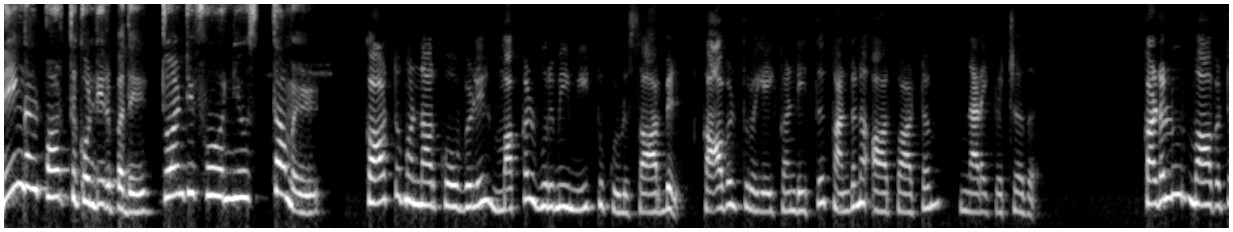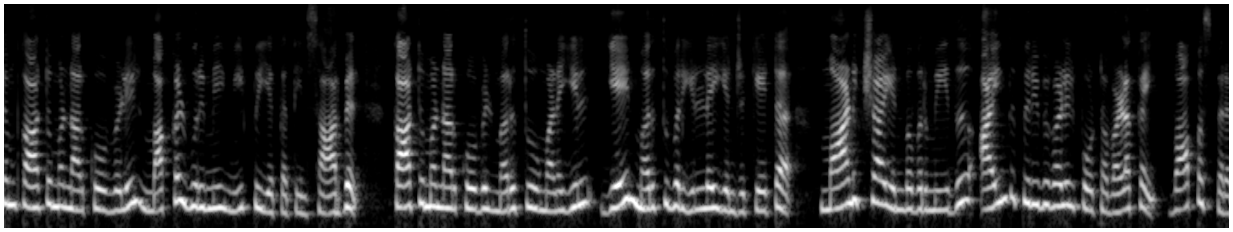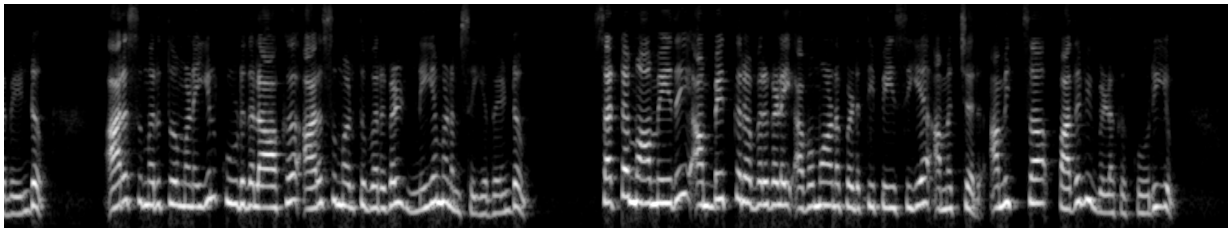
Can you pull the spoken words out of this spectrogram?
நீங்கள் பார்த்து கொண்டிருப்பது twenty four news Tamil. Kattumannar கோவிலில் மக்கள் உரிமை மீட்புக் குழு சார்பில் காவல்துறையை கண்டித்து கண்டன ஆர்ப்பாட்டம் நடைபெற்றது. கடலூர் மாவட்டம் காட்டுமன்னார் கோவிலில் மக்கள் உரிமை மீட்பு இயக்கத்தின் சார்பில் காட்டுமன்னார் கோவில் மருத்துவமனையில் ஏன் மருத்துவர் இல்லை என்று கேட்ட மாணிக்ஷா என்பவர் மீது ஐந்து பிரிவுகளில் போட்ட வழக்கை வாபஸ் பெற வேண்டும். அரசு மருத்துவமனையில் கூடுதலாக அரசு மருத்துவர்கள் நியமனம் செய்ய வேண்டும். சட்ட மாமேதை அம்பேத்கர் அவர்களை அவமானப்படுத்தி பேசிய அமைச்சர் அமித்ஷா பதவி விலக கோரியும்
